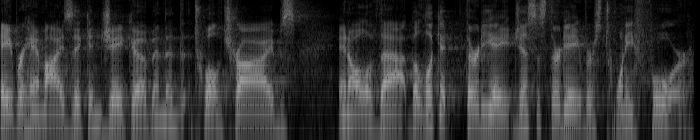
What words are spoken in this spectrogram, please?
Abraham, Isaac, and Jacob and the 12 tribes and all of that. But look at 38, Genesis 38, verse 24.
